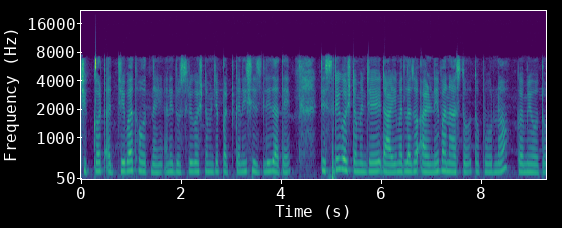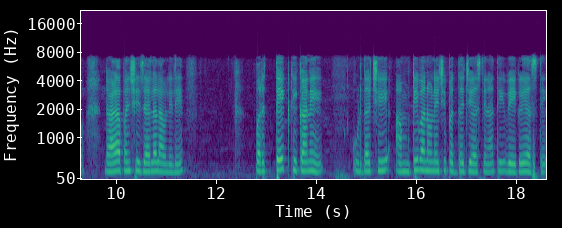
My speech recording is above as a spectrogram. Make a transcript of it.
चिकट अजिबात होत नाही. आणि दुसरी गोष्ट म्हणजे पटकनी शिजली जाते. तिसरी गोष्ट म्हणजे डाळीमधला जो अळणीपणा असतो तो पूर्ण कमी होतो. डाळ आपण शिजायला लावलेली प्रत्येक ठिकाणी उडदाची आमटी बनवण्याची पद्धत जी असते ना ती वेगळी असते.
